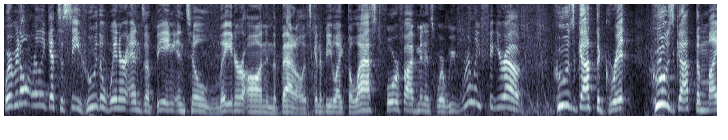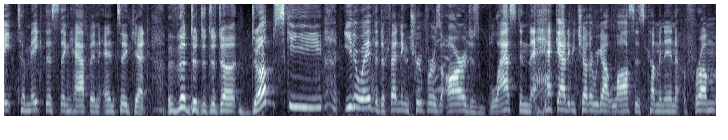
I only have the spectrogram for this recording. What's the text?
where we don't really get to see who the winner ends up being until later on in the battle. It's going to be like the last four or five minutes where we really figure out who's got the grit, who's got the might to make this thing happen and to get the d d d d Dubski. Either way, the defending troopers are just blasting the heck out of each other. We got losses coming in from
